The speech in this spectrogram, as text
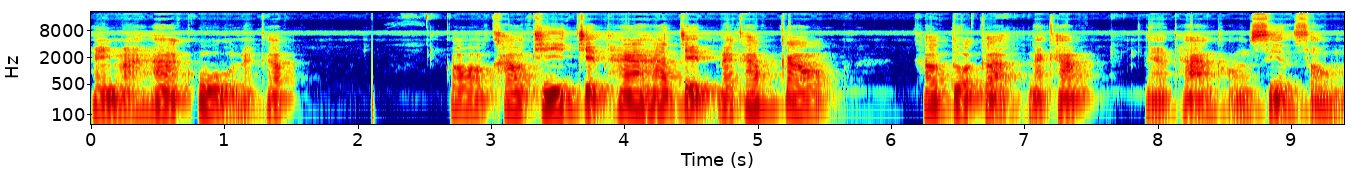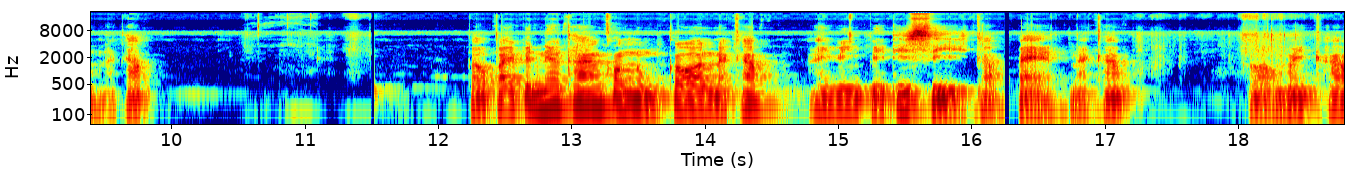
ให้มา 5 คู่นะครับ ก็เข้าที่ 7557 นะครับเข้าเข้าตัวกลับนะครับ แนวทางของเซียนสองนะครับ ต่อไปเป็นแนวทางของหนุ่มกรนะครับ ให้วิ่งไปที่ 4 กับ 8 นะครับ ก็ไม่เข้า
